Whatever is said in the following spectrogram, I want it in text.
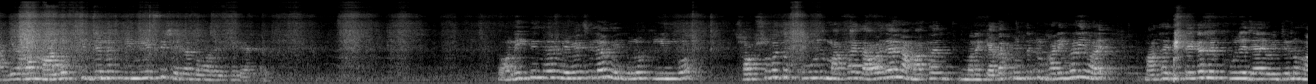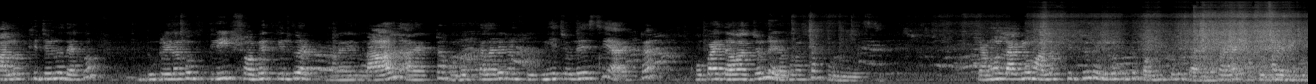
আগে আমার মা লক্ষ্মীর জন্য কি নিয়েছি সেটা তোমাদেরকে দেখাই। অনেকদিন ধরে ভেবেছিলাম এগুলো কিনবো। সবসময় তো ফুল মাথায় দেওয়া যায় না, মাথায় মানে গাঁদা ফুল তো একটু ভারী ভারী হয়, মাথায় দিতে গেলে খুলে যায়, ওই জন্য মা লক্ষ্মীর জন্য দেখো, দুটো এরকম ক্লিপ সমেত কিন্তু মানে লাল আর একটা হলুদ কালারের আমি ফুল নিয়ে চলে এসেছি, আর একটা খোপায় দেওয়ার জন্য এরকম একটা ফুল নিয়ে এসেছি। কেমন লাগল মা লক্ষ্মীর জন্য এগুলো কিন্তু কমেন্ট করে জানিয়ে তাহলে ঠাকুর ঘরে রেখে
